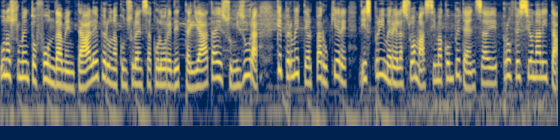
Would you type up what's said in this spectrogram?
Uno strumento fondamentale per una consulenza colore dettagliata e su misura che permette al parrucchiere di esprimere la sua massa massima competenza e professionalità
